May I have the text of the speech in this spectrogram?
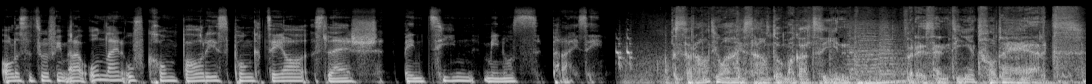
Alles dazu findet man auch online auf comparis.ch Benzin-Preise. Das Radio 1 Automagazin. Präsentiert von der Herz.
